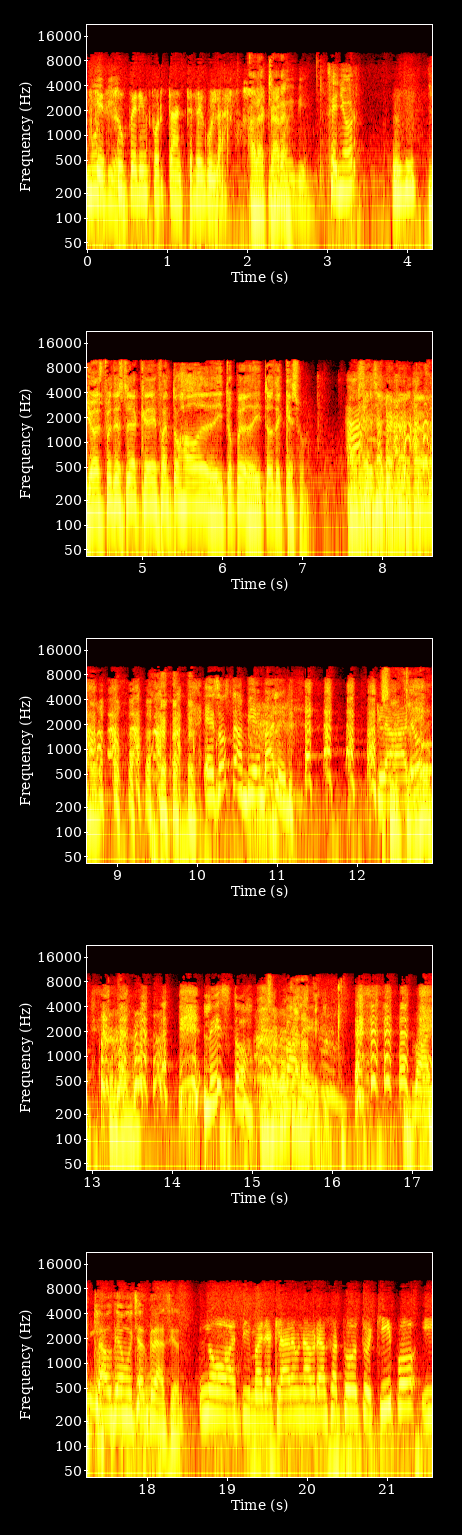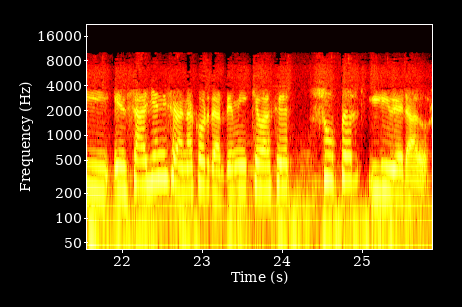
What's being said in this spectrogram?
Muy que es súper importante regularnos. Clara, Muy bien. Señor. Yo después de esto ya quedé fue antojado de dedito, pero deditos de queso. A ver si desayuno ahorita. Esos también valen. Sí, claro, por favor. Listo. Les hago Vale. karate. Vale. Claudia, muchas gracias. No, a ti, María Clara, un abrazo a todo tu equipo y ensayen y se van a acordar de mí que va a ser súper liberador.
